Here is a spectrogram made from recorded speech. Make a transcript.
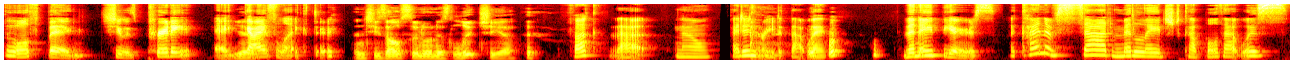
whole thing. She was pretty, and Yeah. guys liked her. and she's also known as Lucia. Fuck that. No, I didn't read it that way. the Napiers, a kind of sad middle-aged couple that was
